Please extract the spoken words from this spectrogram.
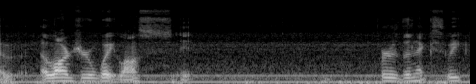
a, a larger weight loss for the next week.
